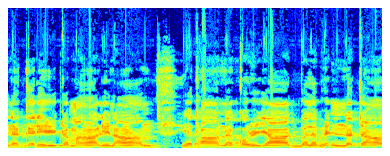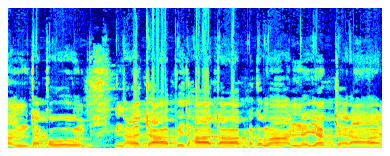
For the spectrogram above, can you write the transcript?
न किरीट मालिना यथा न कुर्याद बल भिन्न चांत को न चापिधाता भगवान यक्षरार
